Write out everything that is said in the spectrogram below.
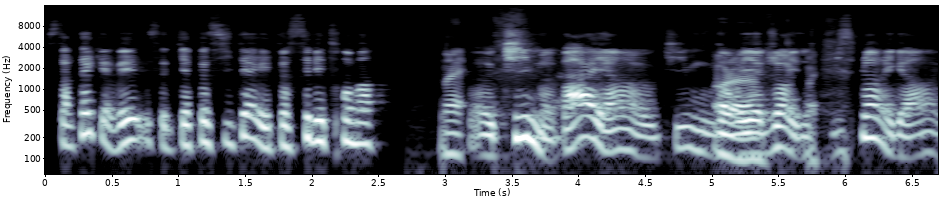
Star Trek avait cette capacité à effacer les traumas. Ouais. Euh, Kim, pareil, hein, Kim ou Oh Voyager, ils ont ouais. ils se plaint, les gars. hein.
